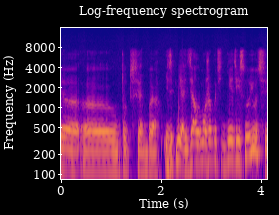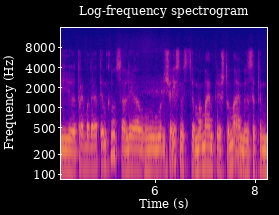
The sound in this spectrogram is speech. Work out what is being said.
э, тут як бы не ідеалы можа быць недзе існуюць і трэба да гэта імкнуцца але у рэчаіснасці мы маем тое што маем і з гэтым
